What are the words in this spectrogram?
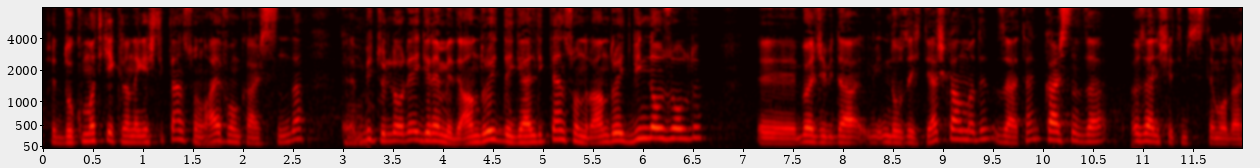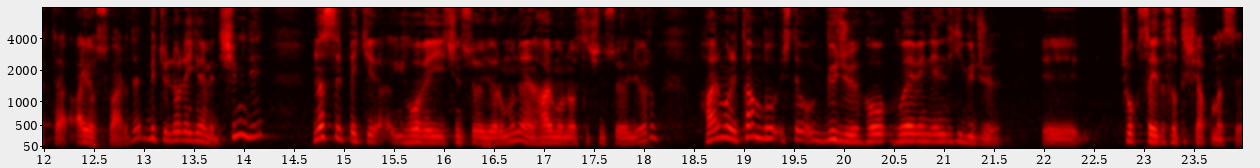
işte dokunmatik ekrana geçtikten sonra iPhone karşısında e, bir türlü oraya giremedi. Android de geldikten sonra Android Windows oldu. E, böylece bir daha Windows'a ihtiyaç kalmadı zaten. Karşısında da özel işletim sistemi olarak da iOS vardı. Bir türlü oraya giremedi. Şimdi nasıl peki Huawei için söylüyorum bunu yani Harmony OS için söylüyorum. Harmony tam bu işte o gücü, Hu- Huawei'nin elindeki gücü, e, çok sayıda satış yapması,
